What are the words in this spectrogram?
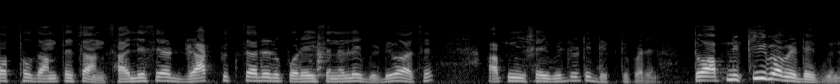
তথ্য জানতে চান সাইলেসিয়ার ড্রাগ পিকচারের উপর এই চ্যানেলে ভিডিও আছে, আপনি সেই ভিডিওটি দেখতে পারেন। তো আপনি কীভাবে দেখবেন?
